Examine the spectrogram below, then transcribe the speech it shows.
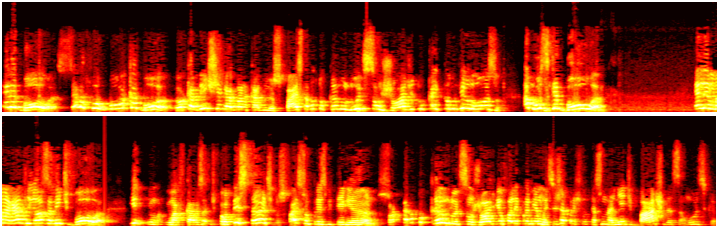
ela é boa. Se ela for boa, acabou. Eu acabei de chegar agora na casa dos meus pais, estava tocando Lua de São Jorge do Caetano Veloso. A música é boa. Ela é maravilhosamente boa. E uma casa de protestante, meus pais são presbiterianos, só que estava tocando Lua de São Jorge. E eu falei para minha mãe: você já prestou atenção na linha de baixo dessa música?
